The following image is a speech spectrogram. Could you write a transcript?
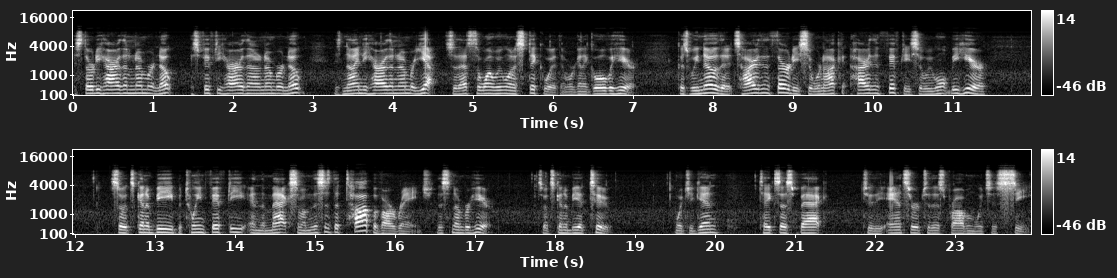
Is 30 higher than a number? Nope. Is 50 higher than our number? Nope. Is 90 higher than the number? Yep. So that's the one we want to stick with. And we're going to go over here. Because we know that it's higher than 30, so we're not higher than 50, so we won't be here. So it's going to be between 50 and the maximum. This is the top of our range, this number here. So it's going to be a 2, which again takes us back to the answer to this problem, which is C.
